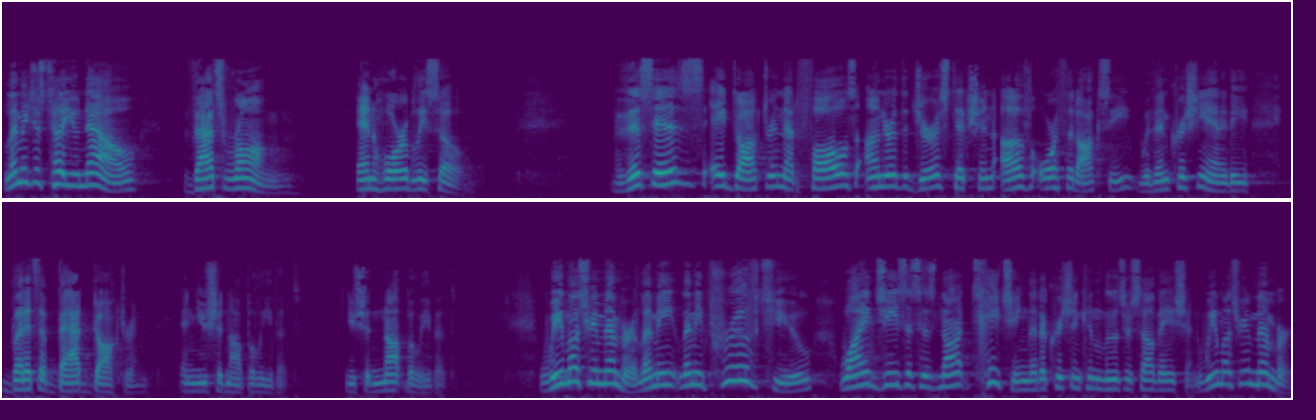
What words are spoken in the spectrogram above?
Let me just tell you now that's wrong, and horribly so. This is a doctrine that falls under the jurisdiction of orthodoxy within Christianity, but it's a bad doctrine, and you should not believe it. You should not believe it. We must remember, let me, let me prove to you why Jesus is not teaching that a Christian can lose their salvation. We must remember,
